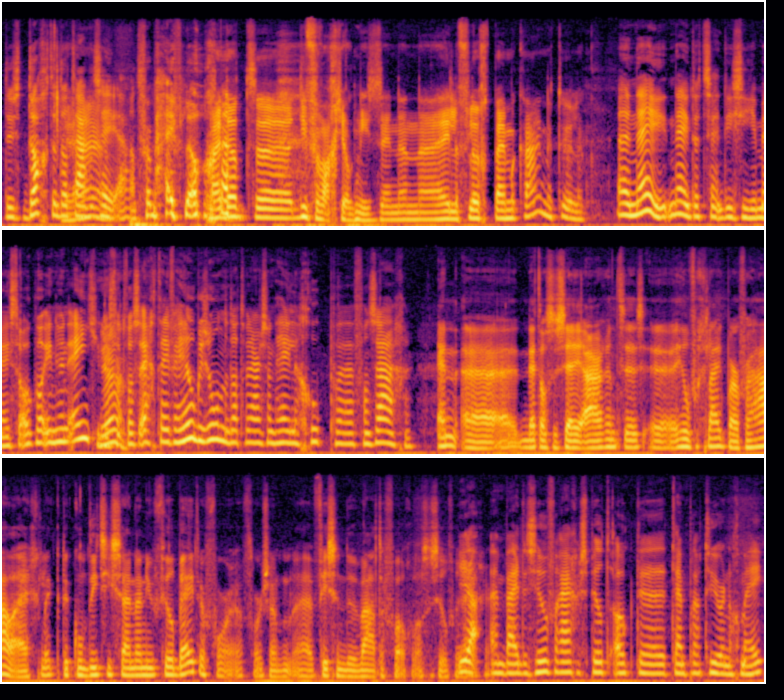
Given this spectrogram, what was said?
dus dachten dat ja, daar een zeearend voorbij vloog. Maar dat, uh, die verwacht je ook niet in een uh, hele vlucht bij elkaar natuurlijk. Uh, nee, nee dat zijn, die zie je meestal ook wel in hun eentje. Dus ja. het was echt even heel bijzonder dat we daar zo'n hele groep van zagen. En net als de zeearend, heel vergelijkbaar verhaal eigenlijk. De condities zijn er nu veel beter voor, voor zo'n vissende watervogel als de zilverreiger. Ja, en bij de zilverreiger speelt ook de temperatuur nog mee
